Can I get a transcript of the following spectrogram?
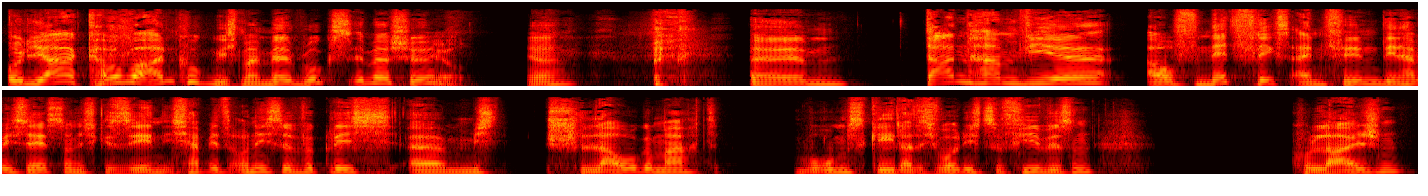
Und ja, kann man mal angucken. Ich meine, Mel Brooks immer schön. Jo. Ja. ähm, dann haben wir auf Netflix einen Film, den habe ich selbst noch nicht gesehen. Ich habe jetzt auch nicht so wirklich äh, mich schlau gemacht, worum es geht. Also ich wollte nicht zu viel wissen. Collision,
